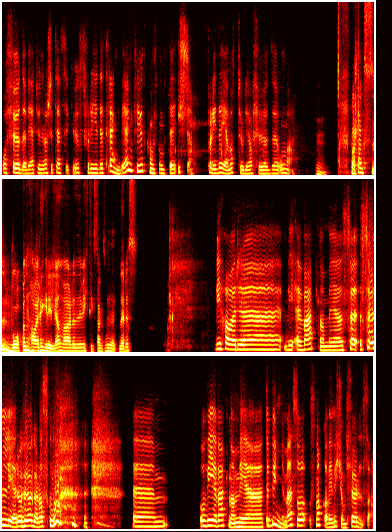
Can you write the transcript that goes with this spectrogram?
å føde ved et universitetssykehus. fordi det trenger vi egentlig i utgangspunktet ikke. Fordi det er naturlig å føde unger. Mm. Hva slags våpen har geriljaen? Hva er det, de viktigste aktiviteten deres? Vi, har, eh, vi er væpna med søljer og høyere sko. um, Og vi er væpna med Til å begynne med så snakker vi mye om følelser.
